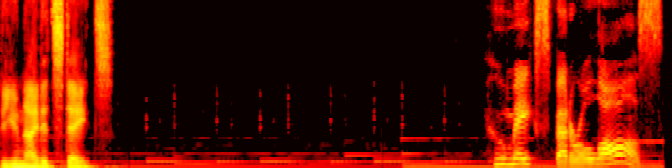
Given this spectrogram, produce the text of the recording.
The United States. Who makes federal laws?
